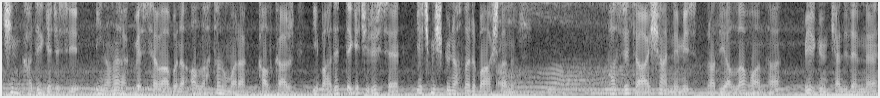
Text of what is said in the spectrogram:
Kim Kadir gecesi inanarak ve sevabını Allah'tan umarak kalkar, ibadetle geçirirse geçmiş günahları bağışlanır. Hazreti Ayşe annemiz radıyallahu anha bir gün kendilerine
